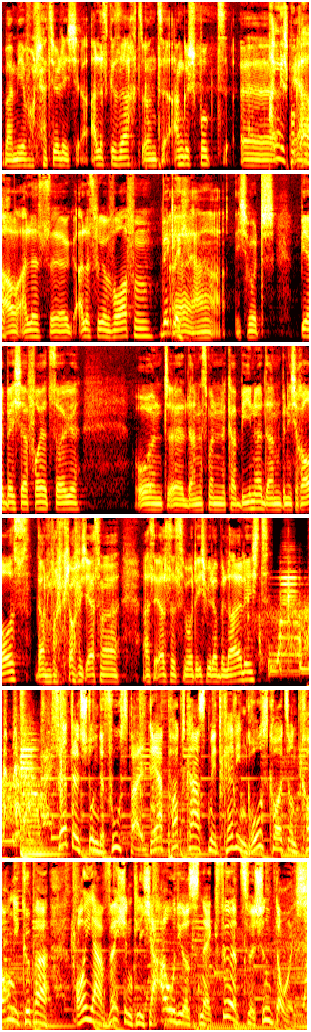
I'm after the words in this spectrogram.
Bei mir wurde natürlich alles gesagt und angespuckt. Äh, Angespuckt ja, auch? alles, äh, alles geworfen. Wirklich? Äh, ja, ich wurde Bierbecher, Feuerzeuge. Und äh, dann ist man in der Kabine, dann bin ich raus. Dann wurde, glaube ich, erstmal als erstes wurde ich wieder beleidigt. Viertelstunde Fußball, der Podcast mit Kevin Großkreuz und Corny Küpper, euer wöchentlicher Audiosnack für zwischendurch.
